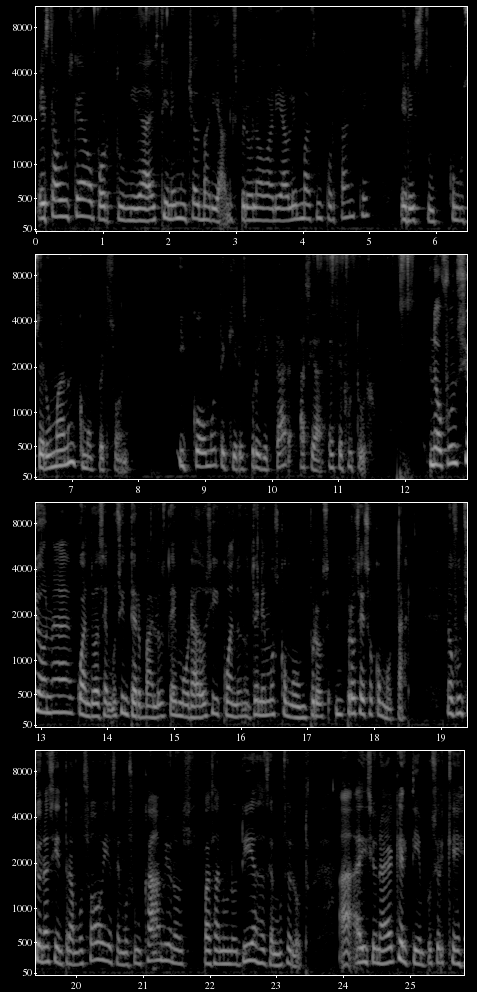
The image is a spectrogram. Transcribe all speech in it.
Esta búsqueda de oportunidades tiene muchas variables, pero la variable más importante eres tú como ser humano y como persona y cómo te quieres proyectar hacia ese futuro. No funciona cuando hacemos intervalos demorados y cuando no tenemos como un, proceso como tal. No funciona si entramos hoy, hacemos un cambio, nos pasan unos días, hacemos el otro. adicional a que el tiempo es el que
